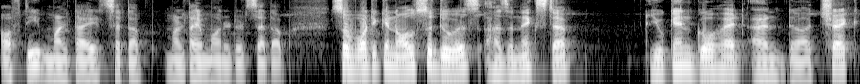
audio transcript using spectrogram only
of the multi setup multi monitor setup. So what you can also do is as a next step you can go ahead and uh, check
